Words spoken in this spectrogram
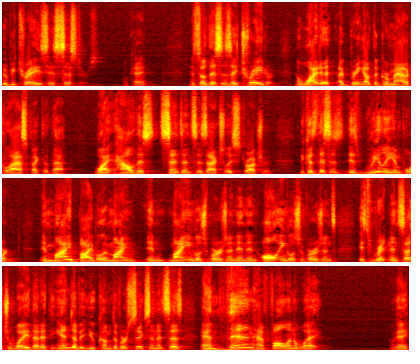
who betrays his sisters. Okay? And so this is a traitor. And why did I bring out the grammatical aspect of that? Why, how this sentence is actually structured? Because this is, is really important. In my Bible, in my, in my English version, and in all English versions, it's written in such a way that at the end of it, you come to verse 6 and it says, and then have fallen away. Okay?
